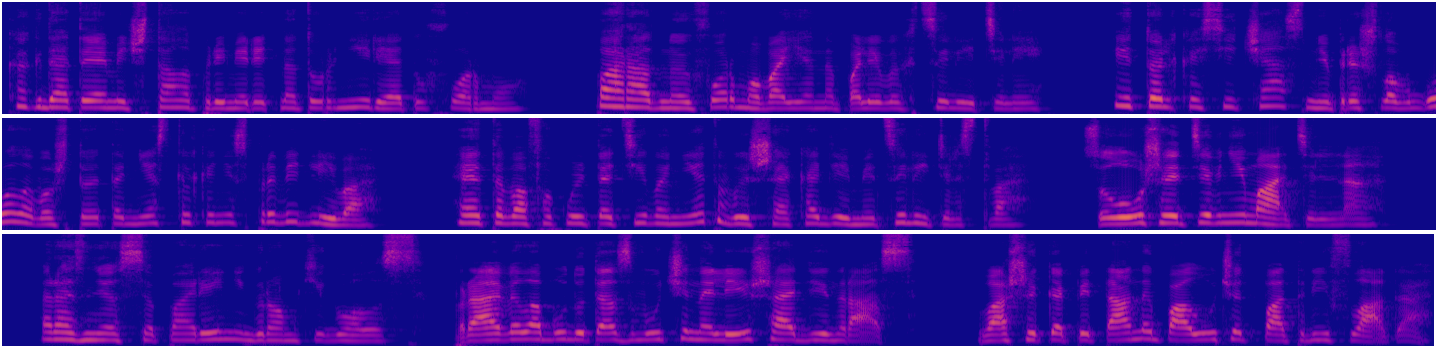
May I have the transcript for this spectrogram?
Когда-то я мечтала примерить на турнире эту форму. Парадную форму военно-полевых целителей. И только сейчас мне пришло в голову, что это несколько несправедливо. Этого факультатива нет в Высшей Академии Целительства. «Слушайте внимательно!» Разнесся парень громкий голос. «Правила будут озвучены лишь один раз. Ваши капитаны получат по три флага.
